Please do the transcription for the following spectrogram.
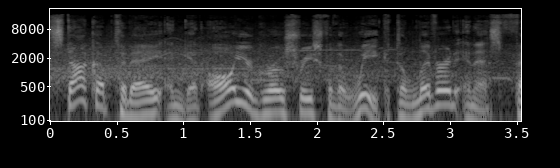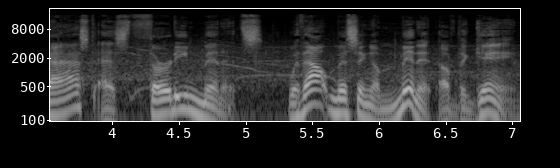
Stock up today and get all your groceries for the week delivered in as fast as 30 minutes without missing a minute of the game.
